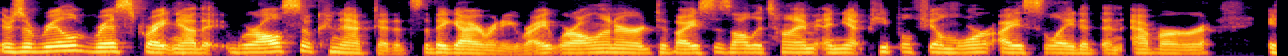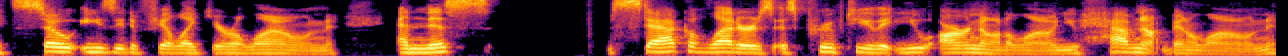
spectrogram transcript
there's a real risk right now that we're all so connected. It's the big irony, right? We're all on our devices all the time, and yet people feel more isolated than ever it's so easy to feel like you're alone. And this stack of letters is proof to you that you are not alone. You have not been alone.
